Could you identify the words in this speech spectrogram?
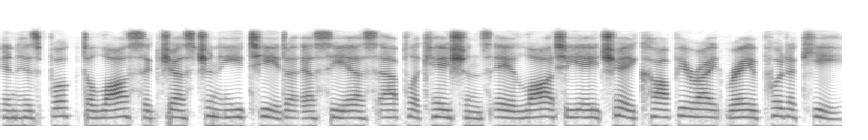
in his book De la Suggestion et de ses applications à la tha copyright Ray Putaky.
